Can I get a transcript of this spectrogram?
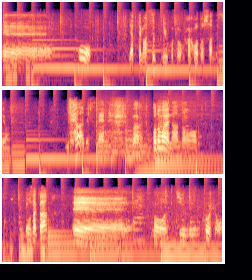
えをやってますっていうことを書こうとしたんですよ。じゃあですね、まあ、この前のあの、大阪、えー、の住民投票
